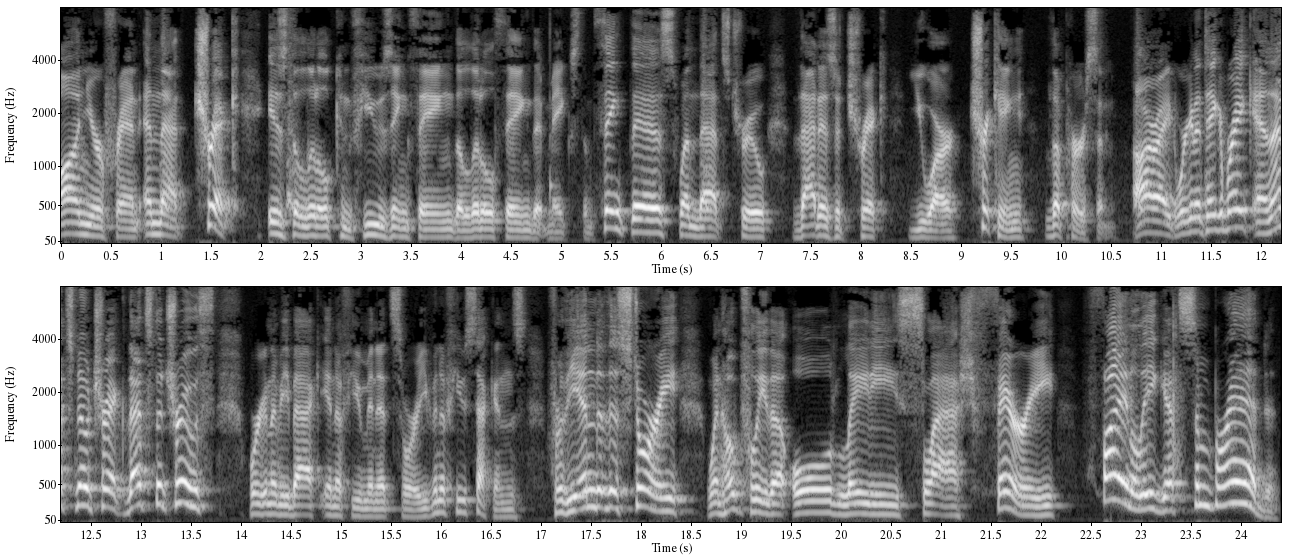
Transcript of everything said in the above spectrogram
on your friend. And that trick is the little confusing thing, the little thing that makes them think this when that's true. That is a trick. You are tricking the person. All right, we're going to take a break, and that's no trick. That's the truth. We're going to be back in a few minutes or even a few seconds for the end of this story when hopefully the old lady slash fairy finally gets some bread.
